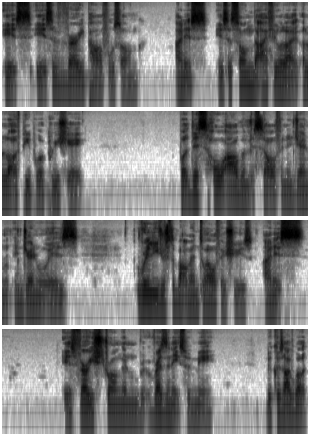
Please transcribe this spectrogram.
it's it's a very powerful song and it's it's a song that i feel like a lot of people appreciate. But this whole album itself in general in general is really just about mental health issues and it's it's very strong and resonates with me because I've got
